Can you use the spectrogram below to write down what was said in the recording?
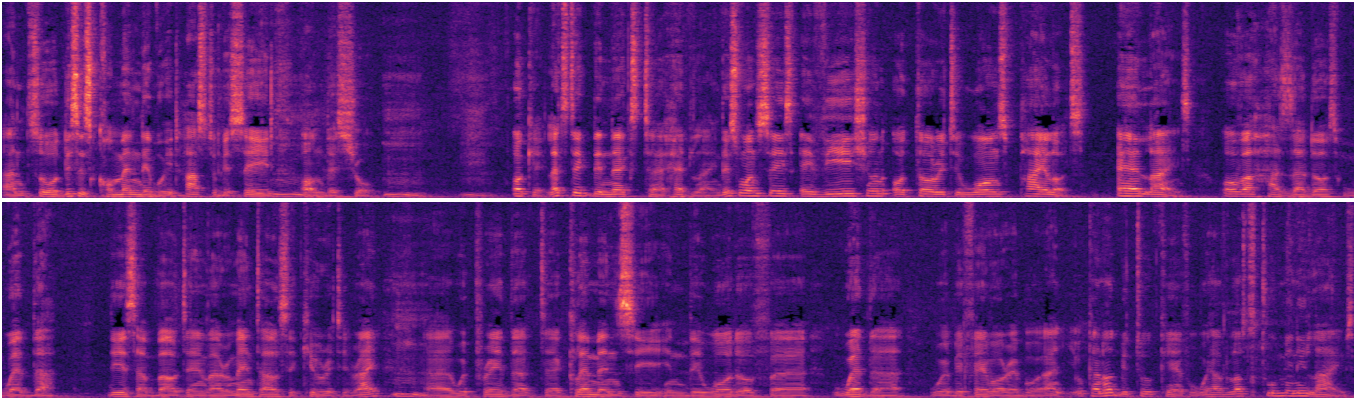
And so this is commendable. It has to be said mm. on this show. Mm. Mm. Okay, let's take the next uh, headline. This one says Aviation Authority warns pilots, airlines over hazardous weather this about environmental security, right? Mm-hmm. Uh, we pray that uh, clemency in the world of uh, weather will be favorable. And you cannot be too careful. We have lost too many lives.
